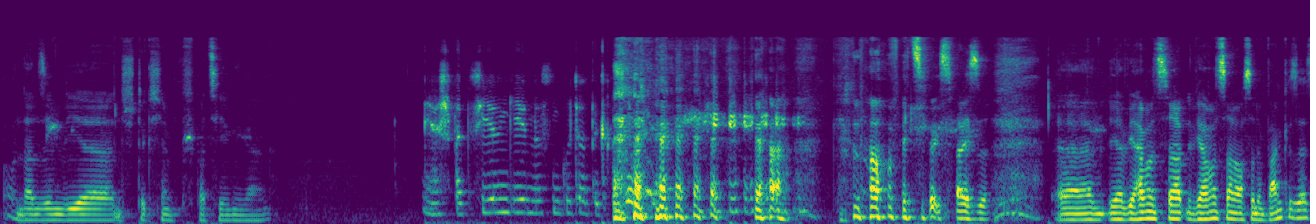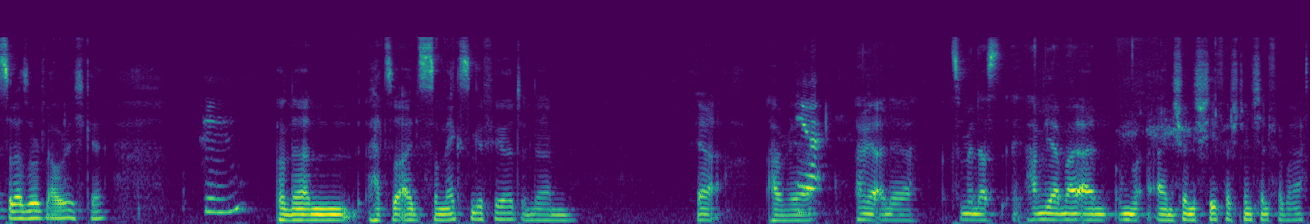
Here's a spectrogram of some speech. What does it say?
Und dann sind wir ein Stückchen spazieren gegangen. Ja, spazieren gehen ist ein guter Begriff. Ja, genau, beziehungsweise, ähm, ja, wir haben uns da, wir haben uns dann auf so eine Bank gesetzt oder so, glaube ich, gell? Mhm. Und dann hat so eins zum nächsten geführt und dann, ja, haben wir, Ja, haben wir eine, zumindest haben wir mal ein, um ein schönes Schäferstündchen verbracht,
